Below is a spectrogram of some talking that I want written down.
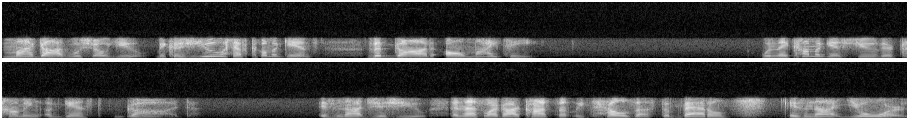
my God will show you because you have come against the God Almighty. When they come against you, they're coming against God. It's not just you. And that's why God constantly tells us the battle is not yours.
